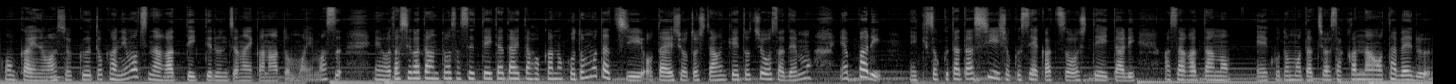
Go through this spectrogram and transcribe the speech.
ー、今回の和食とかにもつながっていってるんじゃないかなと思います、えー、私が担当させていただいた他の子どもたちを対象としたアンケート調査でもやっぱり、えー、規則正しい食生活をしていたり朝方の、えー、子どもたちは魚を食べる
